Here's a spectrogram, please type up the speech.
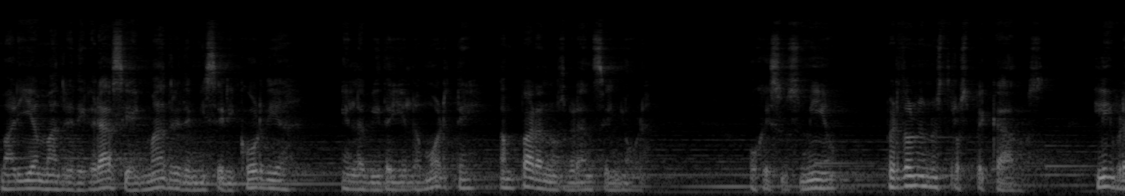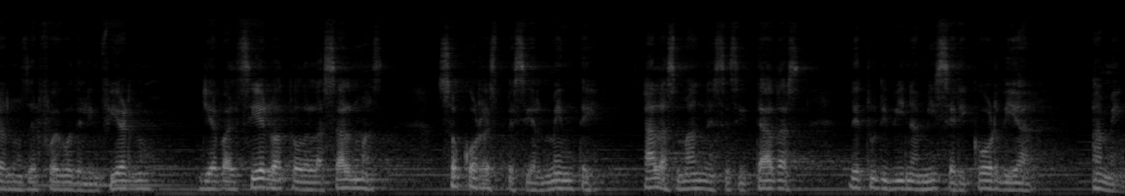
María, Madre de Gracia y Madre de Misericordia, en la vida y en la muerte, ampáranos, Gran Señora. Oh Jesús mío, perdona nuestros pecados, líbranos del fuego del infierno, lleva al cielo a todas las almas, socorre especialmente a las más necesitadas de tu divina misericordia. Amén.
